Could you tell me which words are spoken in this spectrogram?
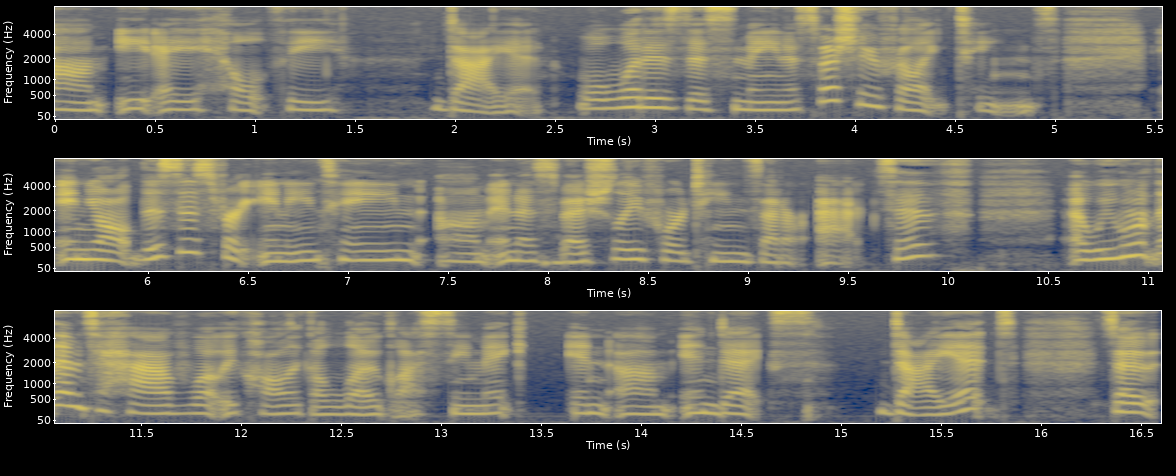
um, eat a healthy diet. Well, what does this mean, especially for like teens? And y'all, this is for any teen, um, and especially for teens that are active. Uh, we want them to have what we call like a low glycemic in, um, index diet. So,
